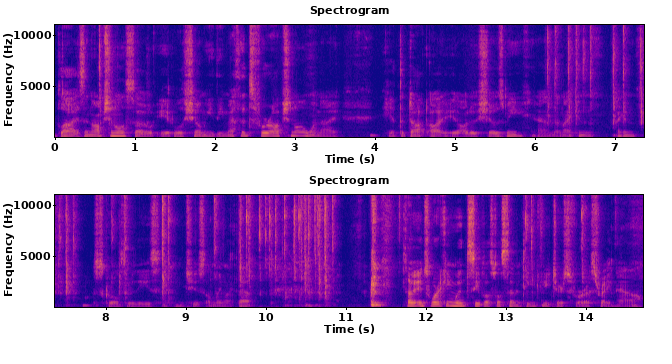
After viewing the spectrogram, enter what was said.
blah is an optional, so it will show me the methods for optional when I hit the dot, uh, it auto shows me, and then I can, I can scroll through these and choose something like that. so it's working with C++ 17 features for us right now.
